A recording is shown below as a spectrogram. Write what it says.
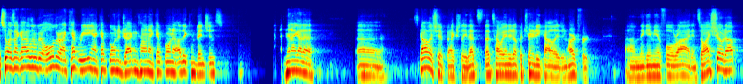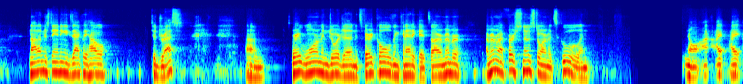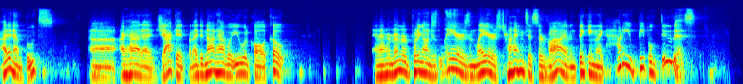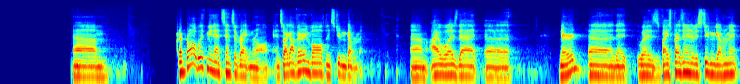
So as I got a little bit older, I kept reading, I kept going to Dragon Con, I kept going to other conventions. And then I got a, a scholarship actually. That's that's how I ended up at Trinity College in Hartford. Um, they gave me a full ride. And so I showed up not understanding exactly how to dress. Um, it's very warm in Georgia and it's very cold in Connecticut. So I remember, I remember my first snowstorm at school and, you know, I, I, I didn't have boots. Uh, I had a jacket, but I did not have what you would call a coat. And I remember putting on just layers and layers trying to survive and thinking like, how do you people do this? Um, but I brought with me that sense of right and wrong. And so I got very involved in student government. Um, I was that uh, nerd uh, that was vice president of his student government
